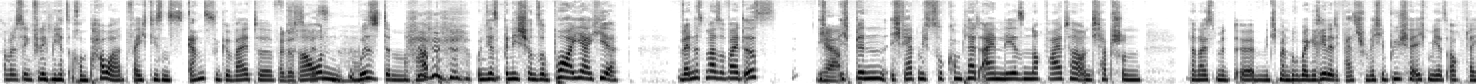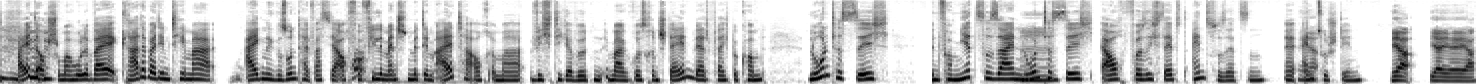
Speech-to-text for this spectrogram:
Aber deswegen fühle ich mich jetzt auch empowered, weil ich dieses ganze geweihte Frauen-Wisdom habe. Und jetzt bin ich schon so, boah, ja, hier, wenn es mal soweit ist, ich, ja. ich bin, ich werde mich so komplett einlesen noch weiter und ich habe schon dann habe ich mit, äh, mit jemandem drüber geredet. Ich weiß schon, welche Bücher ich mir jetzt auch vielleicht bald auch schon mal hole, weil gerade bei dem Thema eigene Gesundheit, was ja auch für viele Menschen mit dem Alter auch immer wichtiger wird und immer einen größeren Stellenwert vielleicht bekommt, lohnt es sich, informiert zu sein, lohnt mhm. es sich auch für sich selbst einzusetzen, äh, ja. einzustehen. Ja, ja, ja, ja.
